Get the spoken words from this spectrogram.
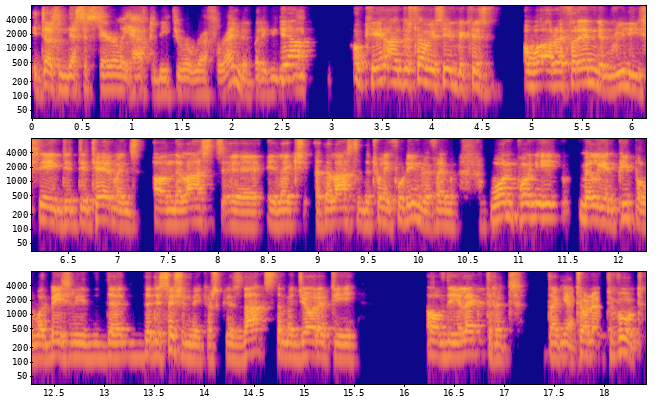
it doesn't necessarily have to be through a referendum but it, yeah okay i understand what you're saying because what a referendum really say de- determines on the last uh, election, at the last of the 2014 referendum, 1.8 million people were basically the, the decision makers because that's the majority of the electorate that yeah. turn out to vote.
